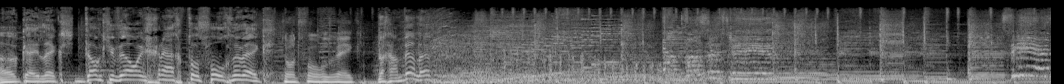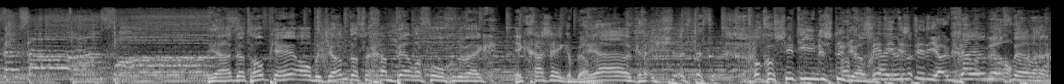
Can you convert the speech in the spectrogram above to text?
Oké Lex, dankjewel en graag tot volgende week. Tot volgende week. We gaan bellen. Ja, dat hoop je hè Albert-Jan, dat we gaan bellen volgende week. Ik ga zeker bellen. Ja, oké. Ook al zit hij in de studio. Ook al zit Ga hij je in de hem- studio, ik Ga hem hem nog wel. bellen.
